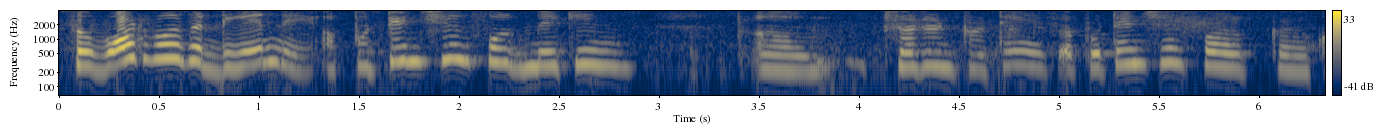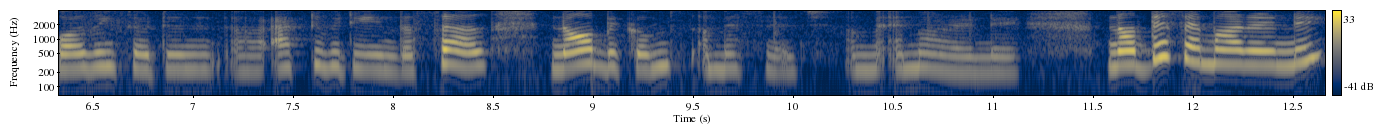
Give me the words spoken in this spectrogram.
So, what was a DNA? A potential for making um, certain proteins, a potential for causing certain uh, activity in the cell now becomes a message, a mRNA. Now, this mRNA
